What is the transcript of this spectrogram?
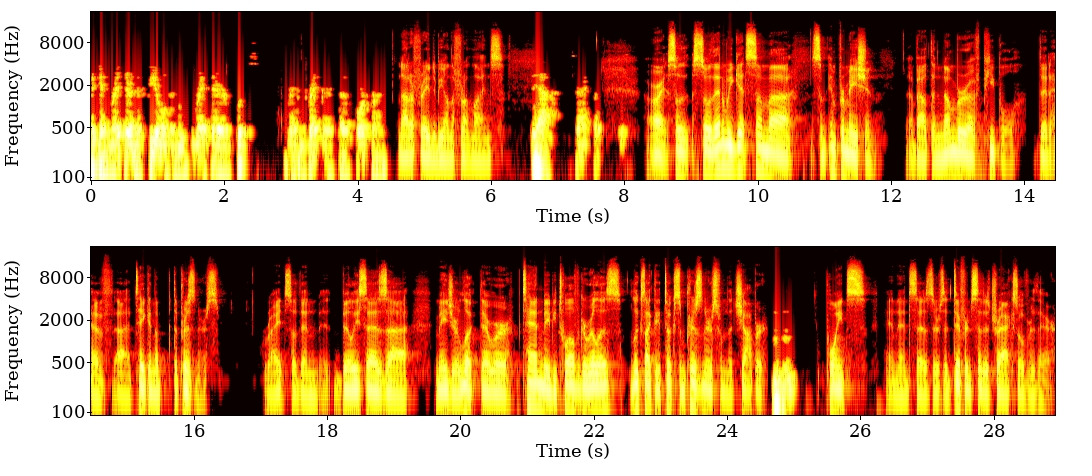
again, right there in the field and right there, whoops, right, right there at the forefront. Not afraid to be on the front lines. Yeah, exactly. All right, so so then we get some uh, some information about the number of people that have uh, taken the the prisoners, right? So then Billy says, uh, "Major, look, there were ten, maybe twelve guerrillas. Looks like they took some prisoners from the chopper." hmm Points and then says, "There's a different set of tracks over there."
